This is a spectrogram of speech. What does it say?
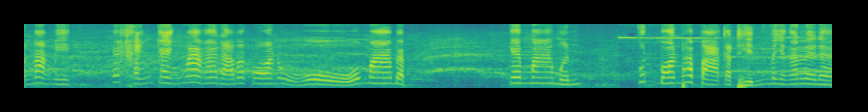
รณ์มากมี แกแข็งแกร่งมากครับถาปกรณ์โอ้โห มาแบบ แกมาเหมือน ฟุตบอลผ้าป่ากระถินมาอย่างนั้นเลยนะ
